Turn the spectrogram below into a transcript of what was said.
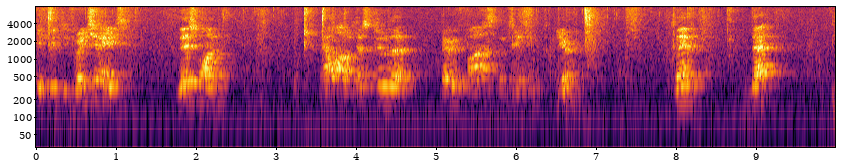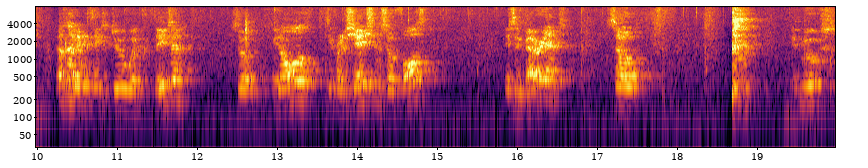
if we differentiate this one, now I'll just do the very fast notation here. Then that doesn't have anything to do with data. So in all differentiation and so forth, it's invariant. So it moves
